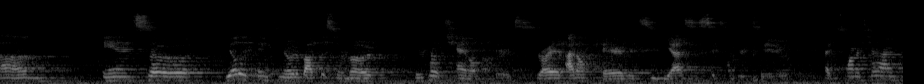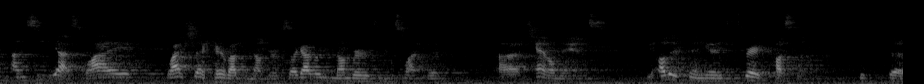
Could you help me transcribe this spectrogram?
Um, and so the other thing to note about this remote, there's no channel numbers, right? I don't care that CBS is 602. I just want to turn on, on CBS. Why, why should I care about the numbers? So I got rid of numbers and just went with uh, channel names. The other thing is it's very custom. The, the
